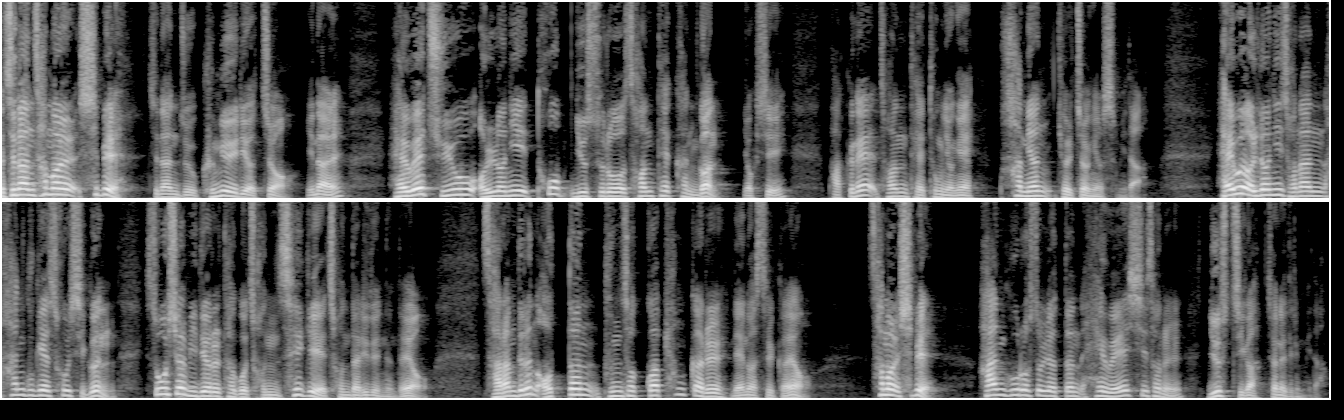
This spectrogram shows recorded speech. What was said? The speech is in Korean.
네, 지난 3월 10일, 지난주 금요일이었죠. 이날 해외 주요 언론이 톱 뉴스로 선택한 건 역시 박근혜 전 대통령의 파면 결정이었습니다. 해외 언론이 전한 한국의 소식은 소셜미디어를 타고 전 세계에 전달이 됐는데요. 사람들은 어떤 분석과 평가를 내놨을까요? 3월 10일, 한국으로 쏠렸던 해외의 시선을 뉴스지가 전해드립니다.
